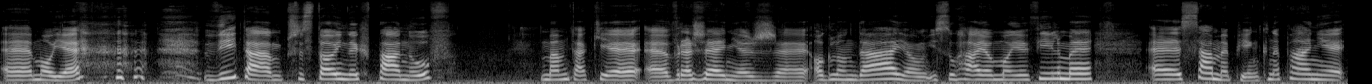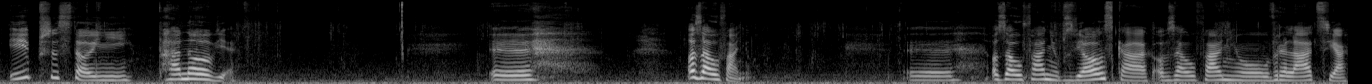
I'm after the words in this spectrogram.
e, moje. witam przystojnych panów. Mam takie e, wrażenie, że oglądają i słuchają moje filmy same piękne panie i przystojni panowie. E, o zaufaniu. E, o zaufaniu w związkach, o zaufaniu w relacjach.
